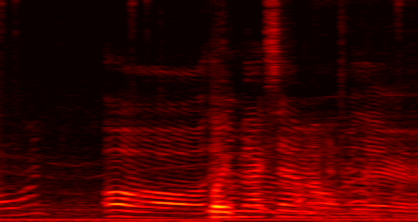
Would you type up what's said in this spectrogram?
go on. Oh, there's Wait. a max ammo over there.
